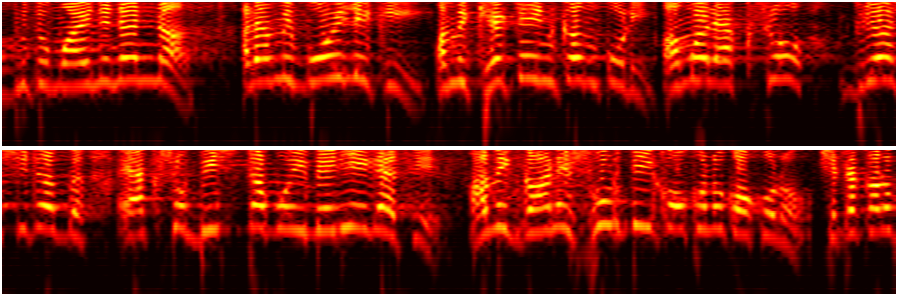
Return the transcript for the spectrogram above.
আপনি তো মাইনে নেন না। আরে আমি বই লিখি আমি খেটে ইনকাম করি। আমার একশো বিরাশিটা একশো বিশটা বই বেরিয়ে গেছে। আমি গানে সুর দিই কখনো কখনো। সেটা কারও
